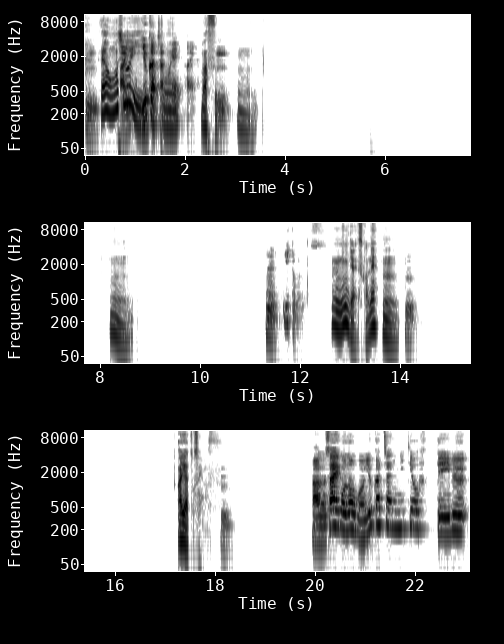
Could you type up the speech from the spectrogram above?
うん。いや、面白あい。ゆかちゃんね。はいますう。ん。うん。うん。うん。いいと思います。うん、いいんじゃないですかね。うん。うん。ありがとうございます。うん。あの、最後の、このゆかちゃんに手を振っている、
